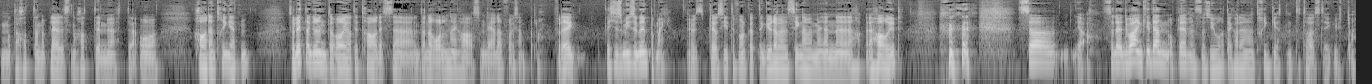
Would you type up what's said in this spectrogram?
måte, hatt den opplevelsen, hatt det møtet og har den tryggheten. Så litt av grunnen til at jeg tar disse, denne rollen jeg har som leder, f.eks. For, eksempel, for det er, det er ikke så mye som går inn på meg. Jeg pleier å si til folk at Gud har velsigna meg med en uh, hard hud. så ja. Så det, det, var egentlig den opplevelsen som gjorde at jeg hadde den tryggheten til å ta et steg ut. da,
